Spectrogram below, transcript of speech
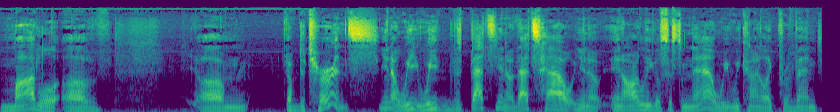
model of um, of deterrence. You know, we, we that's you know that's how you know in our legal system now we, we kind of like prevent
